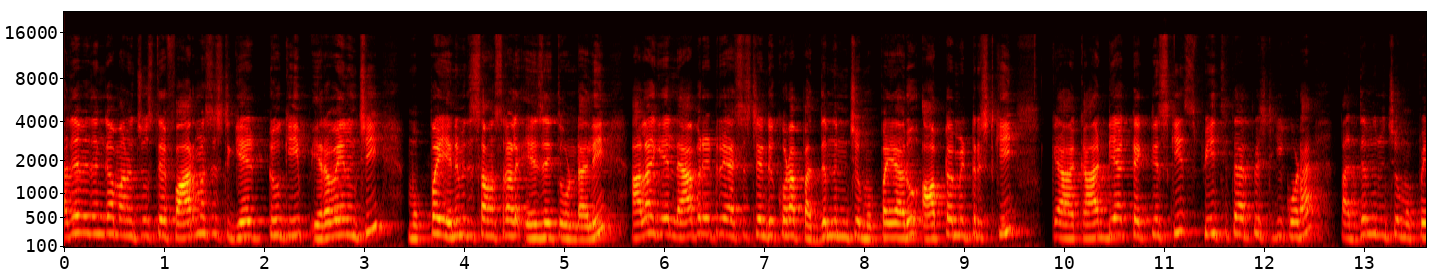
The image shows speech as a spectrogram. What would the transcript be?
అదేవిధంగా మనం చూస్తే ఫార్మసిస్ట్ గ్రేడ్ టూకి ఇరవై నుంచి ముప్పై ఎనిమిది సంవత్సరాల ఏజ్ అయితే ఉండాలి. అలాగే ల్యాబొరేటరీ అసిస్టెంట్కి కూడా పద్దెనిమిది నుంచి ముప్పై ఆరు ఆప్టోమెట్రిస్ట్కి కార్డియాక్ టెక్నిక్స్కి స్పీచ్ థెరపిస్ట్కి కూడా పద్దెనిమిది నుంచి ముప్పై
